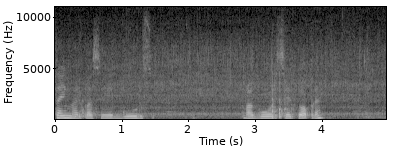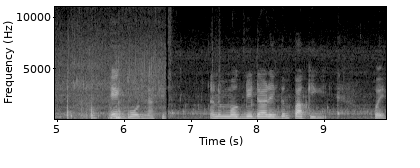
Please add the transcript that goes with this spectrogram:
ત્યાં મારી પાસે ગુડ આ ગોળ છે તો આપણે એક ગોળ નાખી અને મગની દાળ એકદમ પાકી ગઈ હોય.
